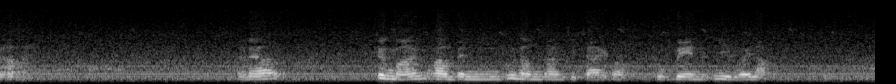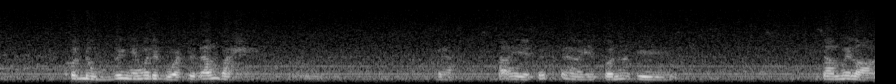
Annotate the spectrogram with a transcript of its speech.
นานแล้วเครื่องหมายความเป็นผู้นำทางจิตใจก็ถูกเบนที่ไว้หลับ คนหนุ่มซึ่งยังไม่ได้บวชจะทำไปสาเหตุเหตุผลก็คือจำไม่หลอง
